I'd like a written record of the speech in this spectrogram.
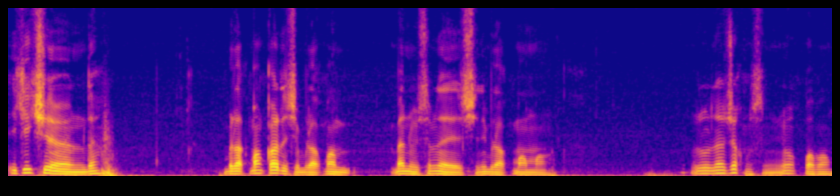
İki kişi önümde. Bırakmam kardeşim bırakmam. Ben ölsem de eşini bırakmam ha. Zorlayacak mısın? Yok babam.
